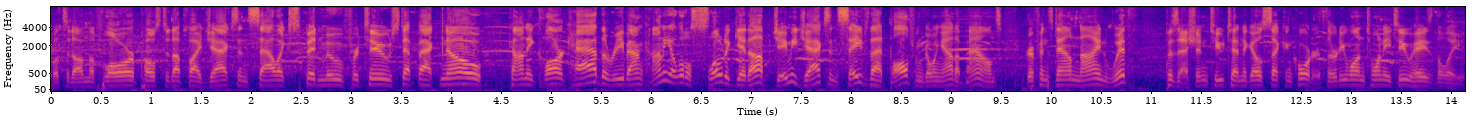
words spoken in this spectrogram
Puts it on the floor, posted up by Jackson. Salick spin move for two. Step back, no. Connie Clark had the rebound. Connie a little slow to get up. Jamie Jackson saves that ball from going out of bounds. Griffins down nine with possession. 2.10 to go, second quarter. 31 22, Hays the lead.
